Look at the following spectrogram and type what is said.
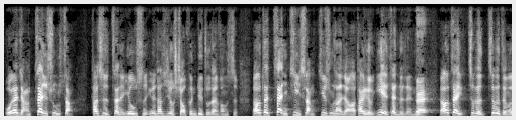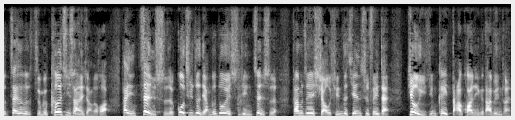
我在讲战术上，他是占了优势，因为他是用小分队作战方式。然后在战技上、技术上来讲啊，他有夜战的能力。对。然后在这个这个整个在这个整个科技上来讲的话，他已经证实了，过去这两个多月时间已经证实了，他们这些小型的监视飞弹就已经可以打垮你一个大兵团。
